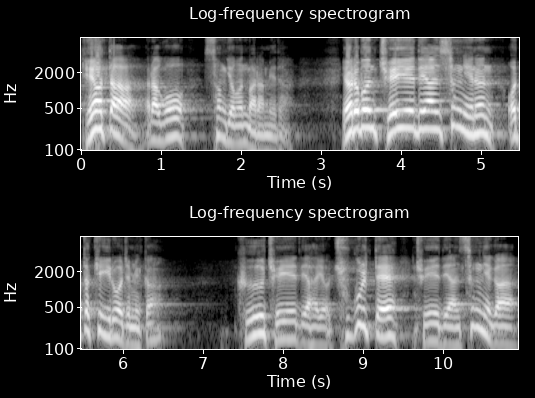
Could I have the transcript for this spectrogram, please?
되었다라고 성경은 말합니다. 여러분 죄에 대한 승리는 어떻게 이루어집니까? 그 죄에 대하여 죽을 때 죄에 대한 승리가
